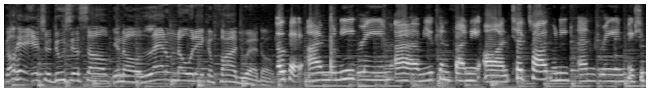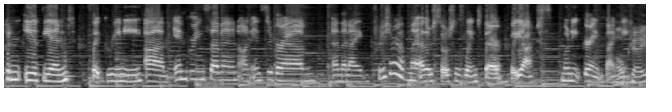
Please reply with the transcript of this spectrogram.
Go ahead, introduce yourself. You know, let them know where they can find you at, though. Okay, I'm Monique Greene. Um, you can find me on TikTok, Monique N Greene. Make sure you put an E at the end. It's like Greeny. Um, M Greene Seven on Instagram, and then I'm pretty sure I have my other socials linked there. But yeah, just Monique Greene. Find me. Okay,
